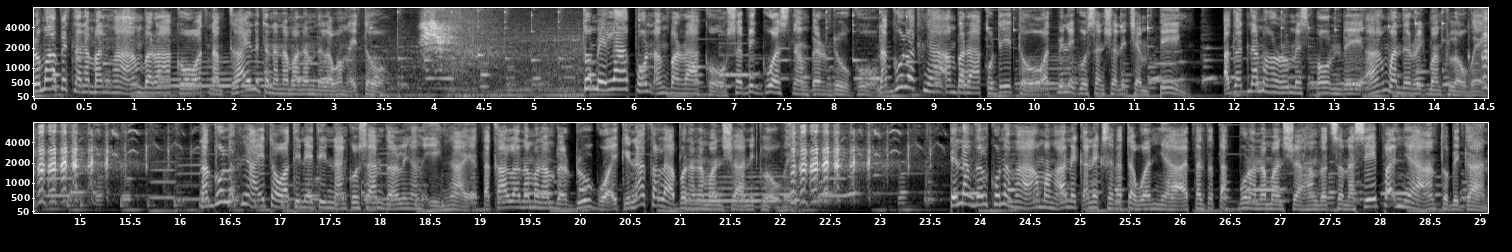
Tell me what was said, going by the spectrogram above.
Lumapit na naman nga ang barako at nagkainitan na naman ang dalawang ito. Tumilapon ang barako sa bigwas ng berdugo. Nagulat nga ang barako dito at binigusan siya ni Champing. Agad na mga rumesponde ang mandirigmang Chloe. Nagulat nga ito at tinitingnan ko saan galing ang ingay at akala naman ng berdugo ay kinakalaban na naman siya ni Chloe. Tinanggal ko na nga ang mga anek-anek sa katawan niya at nagtatakbo na naman siya hanggat sa nasipa niya ang tubigan.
